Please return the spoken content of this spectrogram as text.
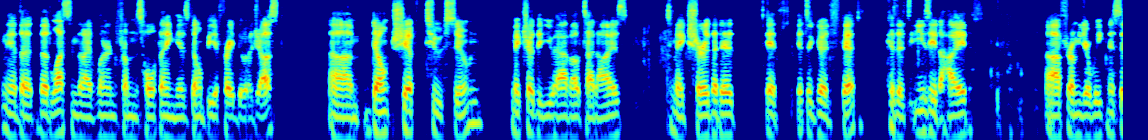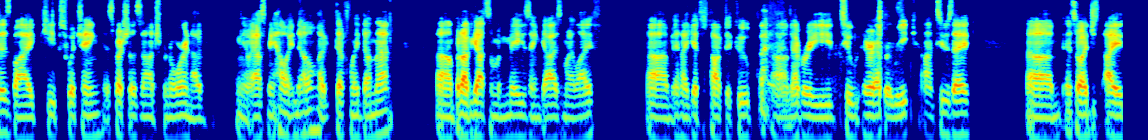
you know the the lesson that I've learned from this whole thing is don't be afraid to adjust. Um, don't shift too soon. Make sure that you have outside eyes to make sure that it it it's a good fit because it's easy to hide uh, from your weaknesses by keep switching, especially as an entrepreneur. And I've you know ask me how I know. I've definitely done that, uh, but I've got some amazing guys in my life, um, and I get to talk to Coop um, every two or every week on Tuesday. Um, and so I just I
